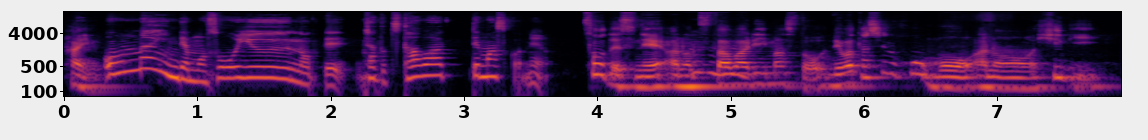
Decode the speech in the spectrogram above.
はい。オンラインでもそういうのってちゃんと伝わってますかね？そうですね。あの、伝わりますと。で、私の方も、あの、日々、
